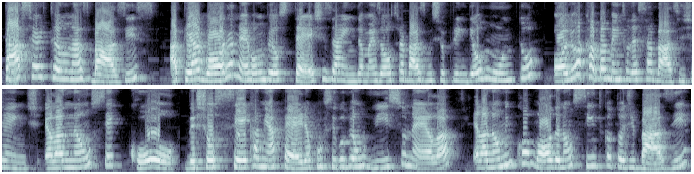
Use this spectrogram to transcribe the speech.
tá acertando nas bases. Até agora, né? Vamos ver os testes ainda, mas a outra base me surpreendeu muito. Olha o acabamento dessa base, gente. Ela não secou, deixou seca a minha pele. Eu consigo ver um vício nela. Ela não me incomoda, não sinto que eu tô de base.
